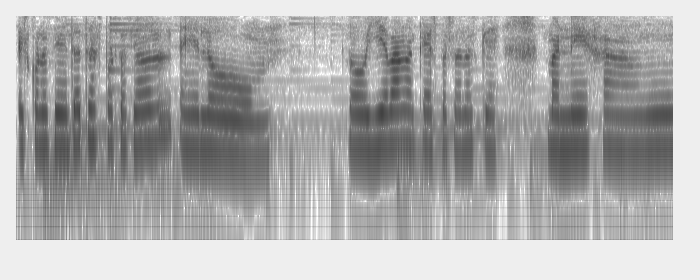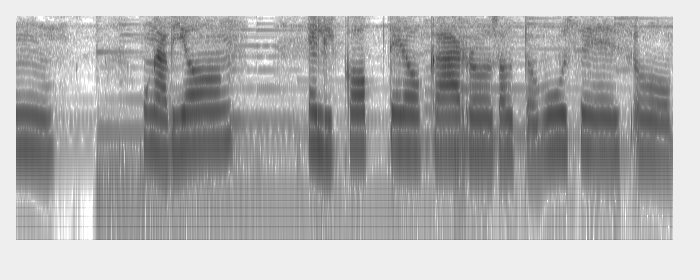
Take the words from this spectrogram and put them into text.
el conocimiento de transportación eh, lo, lo, llevan aquellas personas que manejan un, un avión, helicóptero, carros, autobuses o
